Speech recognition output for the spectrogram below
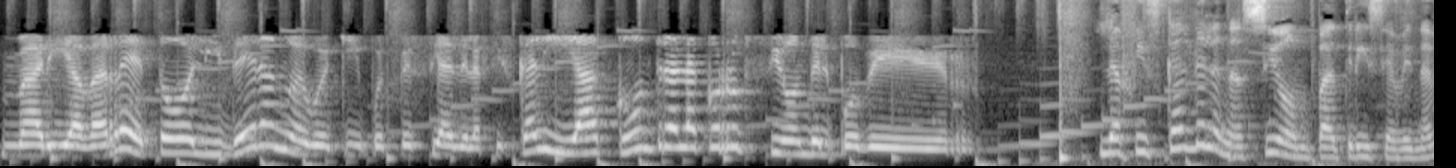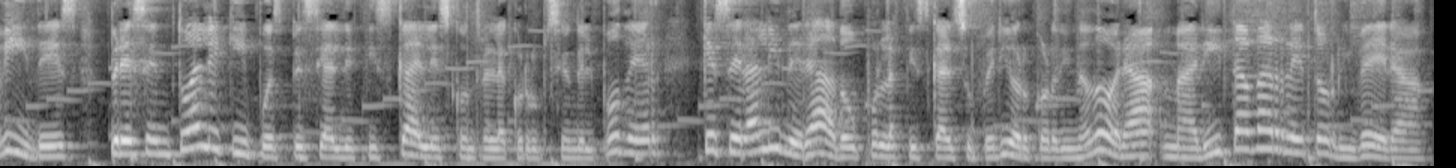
María Barreto lidera nuevo equipo especial de la Fiscalía contra la corrupción del poder. La fiscal de la Nación, Patricia Benavides, presentó al equipo especial de fiscales contra la corrupción del poder, que será liderado por la fiscal superior coordinadora Marita Barreto Rivera,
